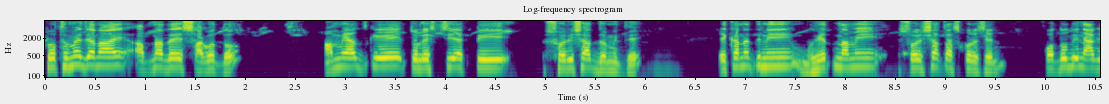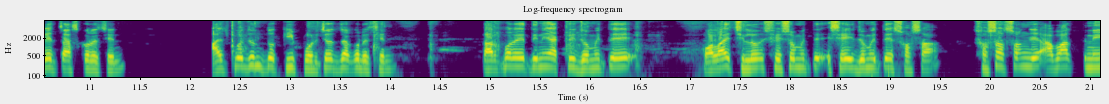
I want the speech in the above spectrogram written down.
প্রথমে জানাই আপনাদের স্বাগত। আমি আজকে চলে এসেছি একটি সরিষার জমিতে। এখানে তিনি ভিয়েতনামি সরিষা চাষ করেছেন, কতদিন আগে চাষ করেছেন, আজ পর্যন্ত কি পরিচর্যা করেছেন, তারপরে তিনি একটি জমিতে কলাই ছিল সেই জমিতে সেই জমিতে শশা, শশার সঙ্গে আবার তিনি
